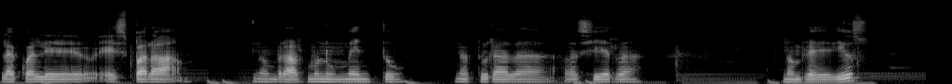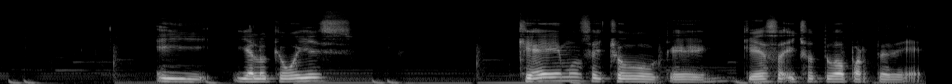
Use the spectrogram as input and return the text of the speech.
la cual eh, es para nombrar monumento natural a, la sierra nombre de Dios. Y, a lo que voy es ¿qué hemos hecho que, que has hecho tú aparte de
